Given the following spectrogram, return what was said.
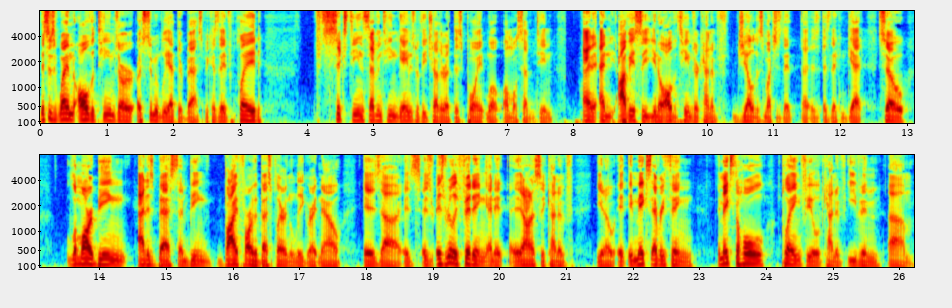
this is when all the teams are assumably at their best because they've played 16, 17 games with each other at this point, well, almost 17. And and obviously, you know, all the teams are kind of gelled as much as they as, as they can get. So Lamar being at his best and being by far the best player in the league right now is uh, is, is is really fitting, and it, it honestly kind of you know it, it makes everything it makes the whole playing field kind of even um,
